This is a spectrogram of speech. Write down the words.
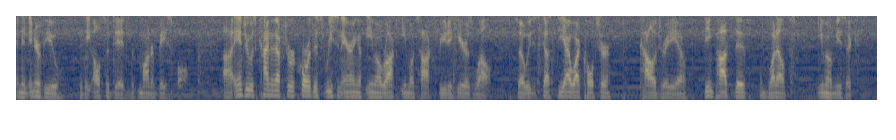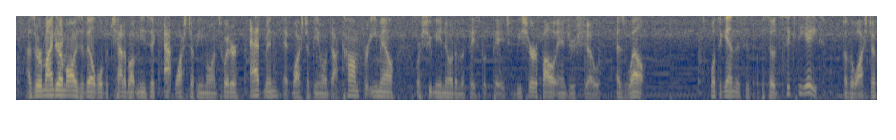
and an interview that he also did with Modern Baseball. Uh, Andrew was kind enough to record this recent airing of Emo Rock Emo Talk for you to hear as well. So we discussed DIY culture, college radio, being positive, and what else? Emo music. As a reminder, I'm always available to chat about music at Washed Up Emo on Twitter, admin at washedupemo.com for email, or shoot me a note on the Facebook page. And be sure to follow Andrew's show as well. Once again, this is episode 68 of the Washed Up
